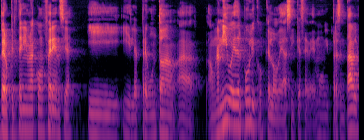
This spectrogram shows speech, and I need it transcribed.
pero que él tenía una conferencia y, le pregunto a, un amigo ahí del público que lo ve así, que se ve muy presentable,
